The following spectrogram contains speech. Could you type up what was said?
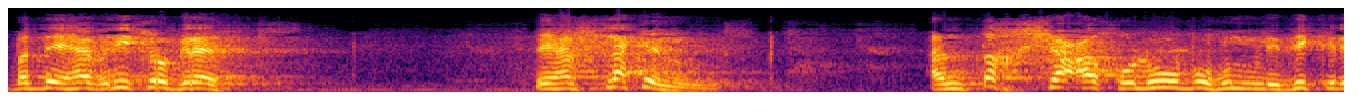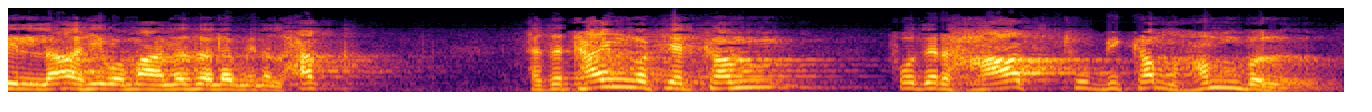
but they have retrogressed. They have slackened. أن تخشع قلوبهم لذكر الله وما نزل من الحق Has the time not yet come for their hearts to become humble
